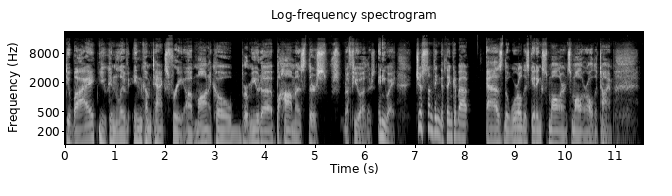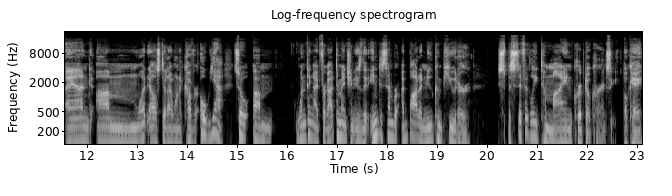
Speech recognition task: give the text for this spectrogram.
Dubai, you can live income tax free. Uh, Monaco, Bermuda, Bahamas, there's a few others. Anyway, just something to think about as the world is getting smaller and smaller all the time. And um, what else did I want to cover? Oh, yeah. So, um, one thing I forgot to mention is that in December, I bought a new computer specifically to mine cryptocurrency. Okay.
